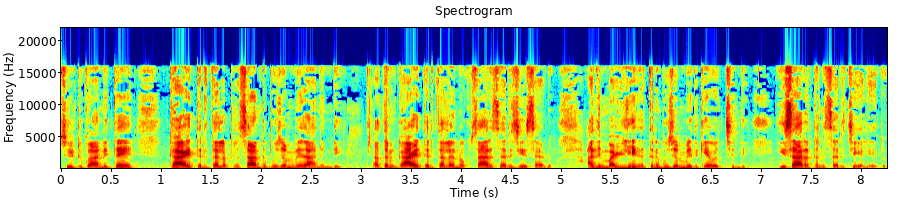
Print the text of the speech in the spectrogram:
సీటు కానితే గాయత్రి తల ప్రశాంత్ భుజం మీద ఆనింది. అతను గాయత్రి తలను ఒకసారి సరిచేశాడు. అది మళ్ళీ అతని భుజం మీదకే వచ్చింది. ఈసారి అతను సరిచేయలేదు.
